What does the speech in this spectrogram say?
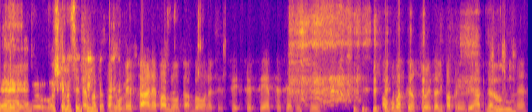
É, eu acho que era 70. É, pra, pra começar, né, Pablão? Tá bom, né? 60, 65. Algumas canções ali para aprender rapidamente, não. né?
